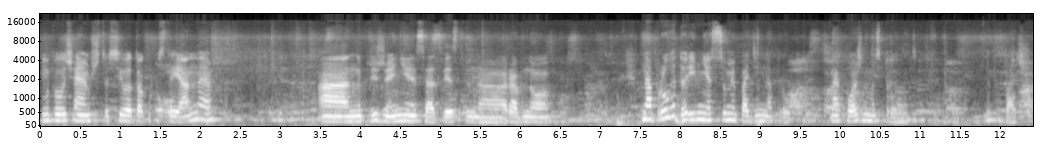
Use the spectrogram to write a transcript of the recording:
мы получаем, что сила тока постоянная, а напряжение, соответственно, равно напруга дорівнює сумі падінь напруг на кожному з приладів. До побачення.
